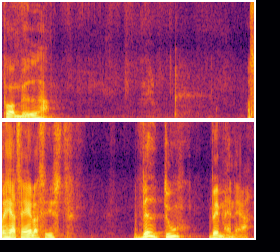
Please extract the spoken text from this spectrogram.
på at møde ham. Og så her til allersidst. Ved du, hvem han er?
